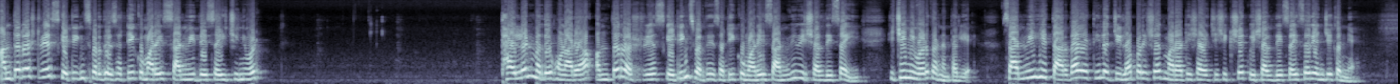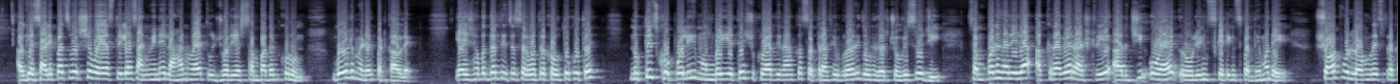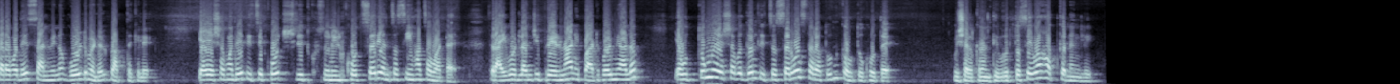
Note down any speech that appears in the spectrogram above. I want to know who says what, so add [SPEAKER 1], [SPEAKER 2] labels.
[SPEAKER 1] आंतरराष्ट्रीय स्केटिंग स्पर्धेसाठी कुमारी सान्वी देसाईची निवड. थायलंडमध्ये होणाऱ्या आंतरराष्ट्रीय स्केटिंग स्पर्धेसाठी कुमारी सान्वी विशाल देसाई हिची निवड करण्यात आली आहे. सान्वी ही तारदा येथील जिल्हा परिषद मराठी शाळेचे शिक्षक विशाल देसाई सर यांची कन्या आहे. अवघ्या साडेपाच वर्ष वय असलेल्या सान्वीने लहान वयात उज्ज्वल यश संपादन करून गोल्ड मेडल पटकावलंय. या यशाबद्दल तिचं सर्वत्र कौतुक होतंय. नुकतीच खोपोली मुंबई येथे शुक्रवार दिनांक सतरा फेब्रुवारी दोन हजार चोवीस रोजी संपन्न झालेल्या अकराव्या राष्ट्रीय आरजीओआय रोलिंग स्केटिंग स्पर्धेमध्ये शॉर्ट व लॉंग रेस प्रकारामध्ये सान्वीनं गोल्ड मेडल प्राप्त केले या यशामध्ये तिचे कोच श्री सुनील खोतसर यांचा सिंहाचा वाटा आहे. तर आई वडिलांची प्रेरणा आणि पाठबळ मिळालं. या उत्तुंग यशाबद्दल तिचं सर्व स्तरातून कौतुक होत आहे विशाल क्रांती वृत्तसेवा हातकणंगले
